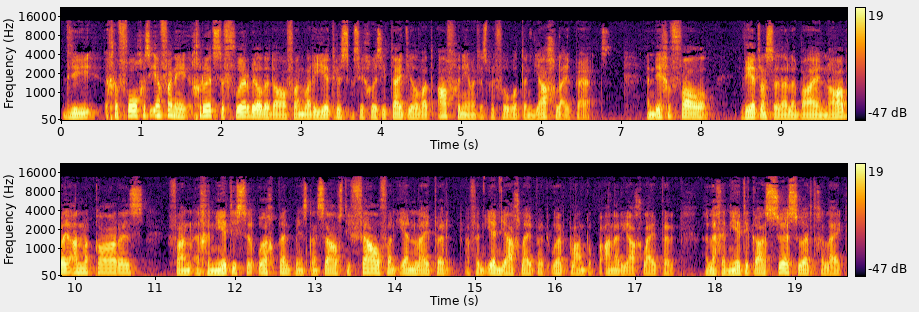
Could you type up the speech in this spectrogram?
die gevolg is een van die grootste voorbeelde daarvan waar die heterosigositeit deel wat afgeneem het is byvoorbeeld in jagluiperds. In die geval weet ons dat hulle baie naby aan mekaar is van 'n genetiese oogpunt. Mens kan selfs die vel van een luiperd of van een jagluiperd oorplant op 'n ander jagluiperd. Hulle genetika is so soortgelyk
